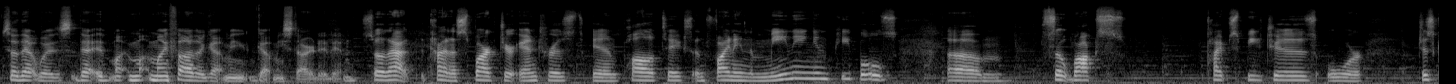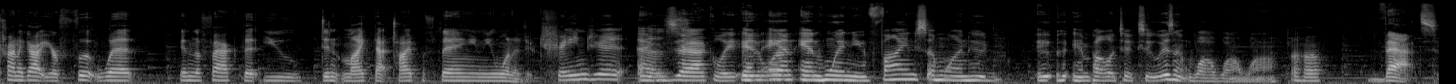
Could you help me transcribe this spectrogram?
so that was that. My, my my father got me got me started in. So that kind of sparked your interest in politics and finding the meaning in people's um, soapbox type speeches, or just kind of got your foot wet in the fact that you didn't like that type of thing and you wanted to change it. Exactly, and were- and and when you find someone who, in politics who isn't wah wah wah, Uh-huh. that's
